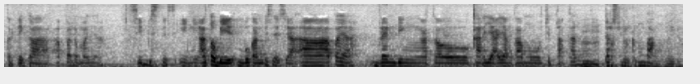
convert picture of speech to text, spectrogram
ketika apa namanya si bisnis ini atau bi- bukan bisnis ya eh, apa ya branding atau karya yang kamu ciptakan Hmm. terus berkembang gitu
